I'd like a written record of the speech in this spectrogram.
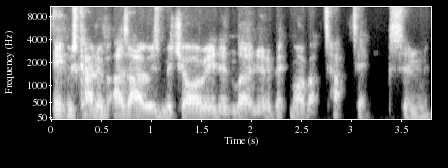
it was kind of as I was maturing and learning a bit more about tactics and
